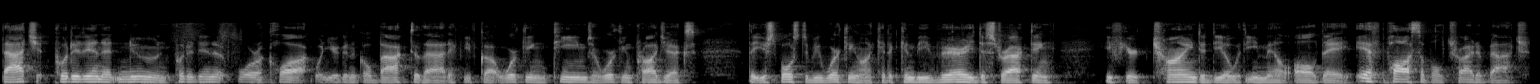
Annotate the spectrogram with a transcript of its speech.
Batch it, put it in at noon, put it in at four o'clock when you're going to go back to that. If you've got working teams or working projects, that you're supposed to be working on. It can be very distracting if you're trying to deal with email all day. If possible, try to batch.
